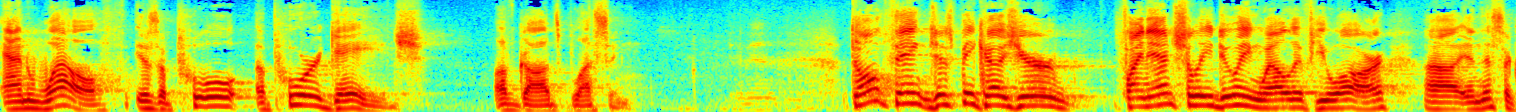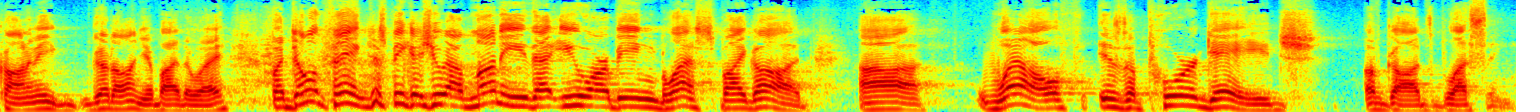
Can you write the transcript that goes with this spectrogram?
And wealth is a poor, a poor gauge of God's blessing. Amen. Don't think just because you're financially doing well if you are uh, in this economy. Good on you, by the way. But don't think just because you have money that you are being blessed by God. Uh, wealth is a poor gauge of God's blessing.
